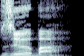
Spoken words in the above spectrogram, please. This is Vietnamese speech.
dưa bả.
